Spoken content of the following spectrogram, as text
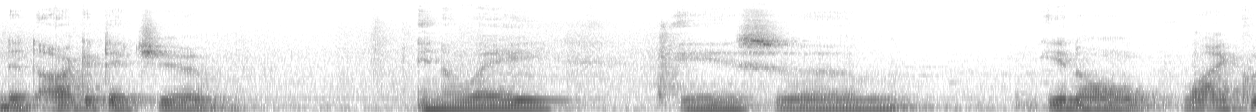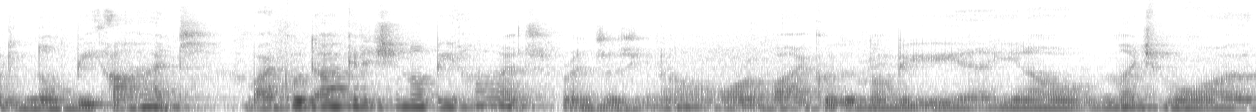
that architecture, in a way, is, um, you know, why could it not be art? Why could architecture not be art, for instance, you know, or why could it not be, uh, you know, much more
